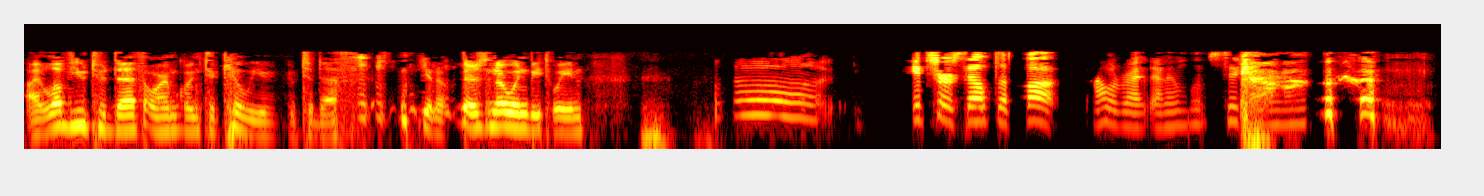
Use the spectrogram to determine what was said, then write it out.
I love you to death or I'm going to kill you to death. you know, there's no in between. Uh, Get yourself to fuck. I would write that in lipstick.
